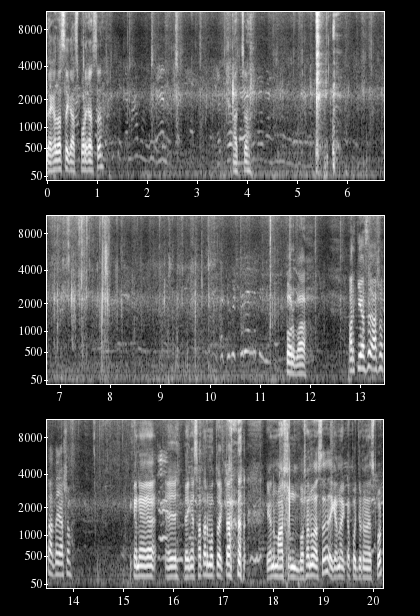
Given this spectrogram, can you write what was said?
দেখা যাচ্ছে গাছ পড়ে আছে। আচ্ছা। পড়বা। আর কি আছে? আসো তাড়াতাড়ি আসো। এখানে ব্যাঙের ছাতার মতো একটা, এখানে মাশরুম বসানো আছে। এখানে একটা পর্যটন স্পট।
